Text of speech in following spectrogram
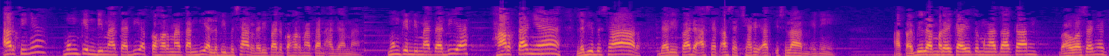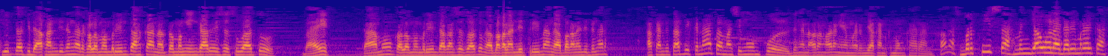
Artinya mungkin di mata dia kehormatan dia lebih besar daripada kehormatan agama. Mungkin di mata dia hartanya lebih besar daripada aset-aset syariat Islam ini. Apabila mereka itu mengatakan bahwasanya kita tidak akan didengar kalau memerintahkan atau mengingkari sesuatu, baik kamu kalau memerintahkan sesuatu nggak bakalan diterima, nggak bakalan didengar. Akan tetapi kenapa masih ngumpul dengan orang-orang yang mengerjakan kemungkaran? Kalas berpisah, menjauhlah dari mereka.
